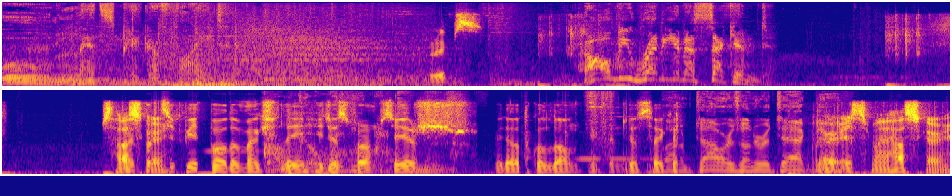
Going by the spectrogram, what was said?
Ooh, let's pick a fight. Rips. I'll be ready in a second. It's I Huskar. put TP at bottom actually. He just farms here without cooldown. You can just take it. Tower's under attack Where there. is my Huskar?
